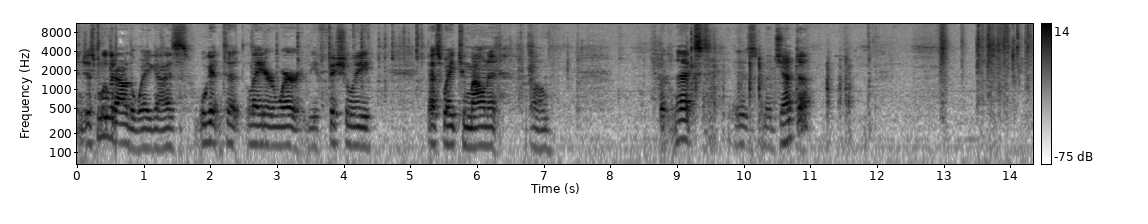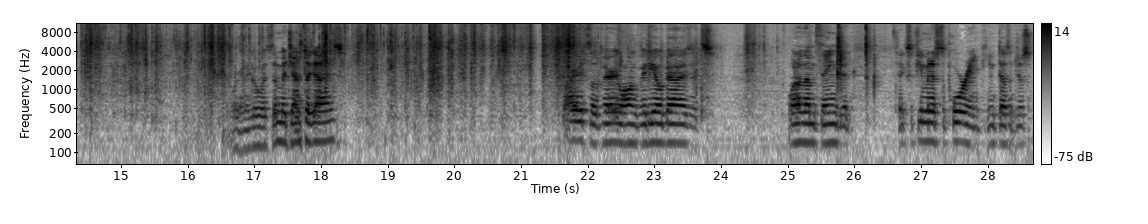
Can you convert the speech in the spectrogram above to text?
And just move it out of the way, guys. We'll get into later where the officially best way to mount it. Um, but next is magenta. We're gonna go with the magenta guys. Sorry it's a very long video guys. It's one of them things that takes a few minutes to pour ink. Ink doesn't just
